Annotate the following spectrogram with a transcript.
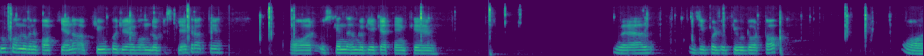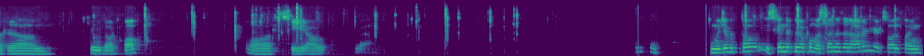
टू को हम लोगों ने पॉप किया ना अब क्यू को जो है वो हम लोग डिस्प्ले कराते हैं। और उसके अंदर हम लोग ये कहते हैं कि is equal to q dot top or um, q dot pop और c val तो मुझे बताओ इसके अंदर कोई आपको मसला नज़र आ रहा है? It's all fine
